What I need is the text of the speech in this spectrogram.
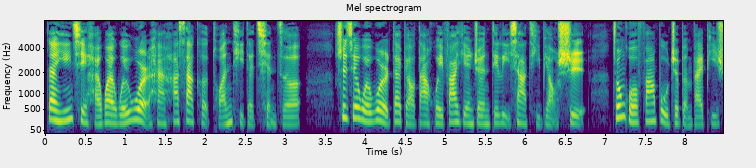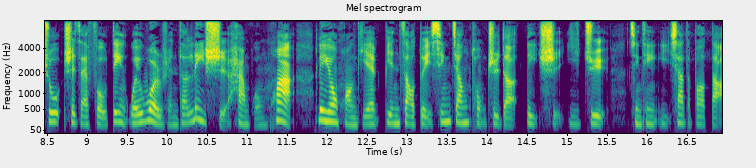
但引起海外维吾尔和哈萨克团体的谴责。世界维吾尔代表大会发言人迪里夏提表示，中国发布这本白皮书是在否定维吾尔人的历史和文化，利用谎言编造对新疆统治的历史依据。请听以下的报道：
